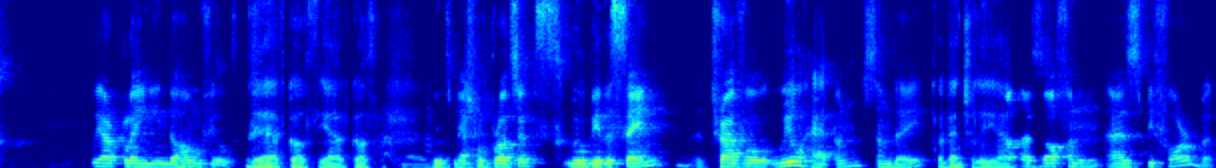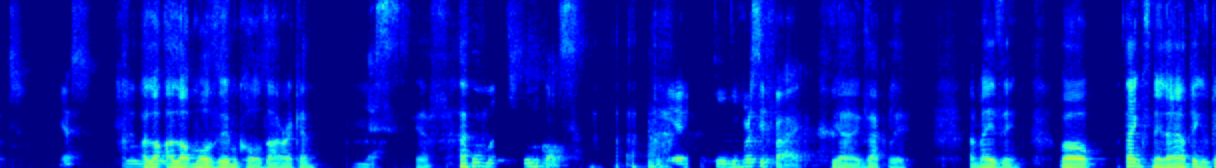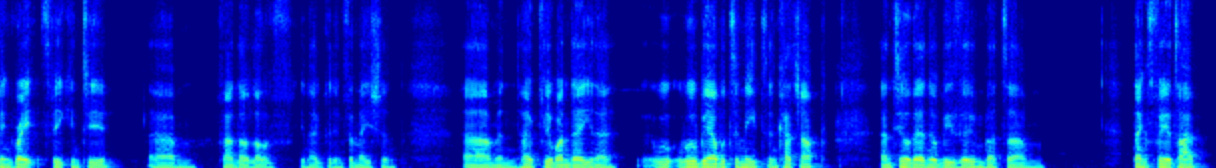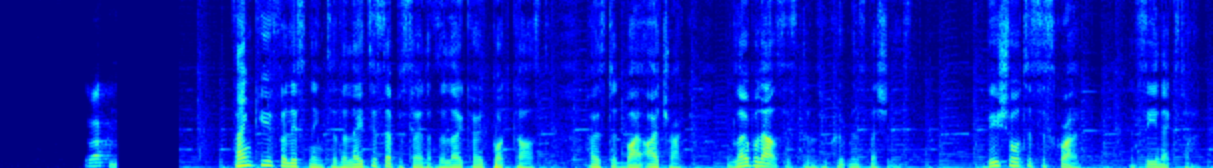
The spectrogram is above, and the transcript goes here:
we are playing in the home field. Yeah, of course. Yeah, of course. Uh, international projects will be the same. Travel will happen someday. Eventually, yeah. Not as often as before, but yes. We'll a lot, a lot more Zoom calls, I reckon. Yes. Yes. Too much Zoom calls to diversify. yeah, exactly. Amazing. Well, thanks, Nuno. I think it's been great speaking to you. Um, found out a lot of you know good information, um, and hopefully one day you know we'll, we'll be able to meet and catch up. Until then, it'll be Zoom. But um, thanks for your time. You're welcome. Thank you for listening to the latest episode of the Low Code Podcast, hosted by iTrack, Global OutSystems Recruitment Specialist. Be sure to subscribe and see you next time.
